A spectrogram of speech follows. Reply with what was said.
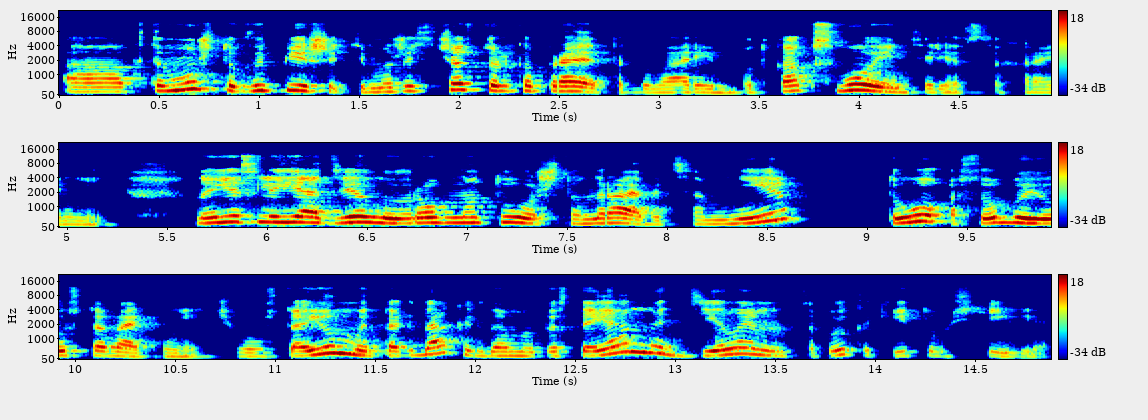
к тому, что вы пишете. Мы же сейчас только про это говорим. Вот как свой интерес сохранить. Но если я делаю ровно то, что нравится мне, то особо и уставать нечего. Устаем мы тогда, когда мы постоянно делаем над собой какие-то усилия,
